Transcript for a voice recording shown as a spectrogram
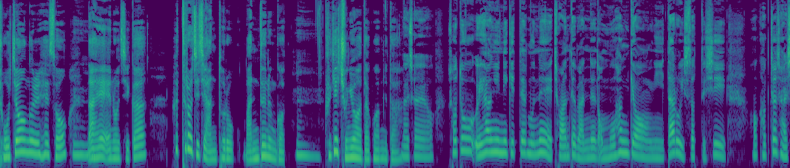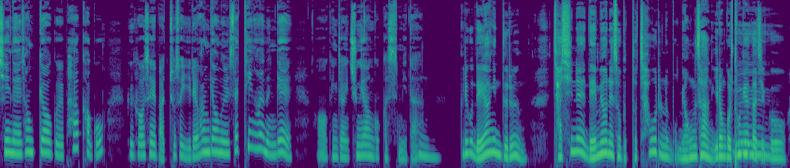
조정을 해서 음, 나의 에너지가 흐트러지지 않도록 만드는 것. 음. 그게 중요하다고 합니다. 맞아요. 저도 외향인이기 때문에 저한테 맞는 업무 환경이 따로 있었듯이 어, 각자 자신의 성격을 파악하고 그것에 맞춰서 일의 환경을 세팅하는 게 어, 굉장히 중요한 것 같습니다. 음. 그리고 내향인들은 자신의 내면에서부터 차오르는 뭐 명상 이런 걸 통해 가지고 음.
